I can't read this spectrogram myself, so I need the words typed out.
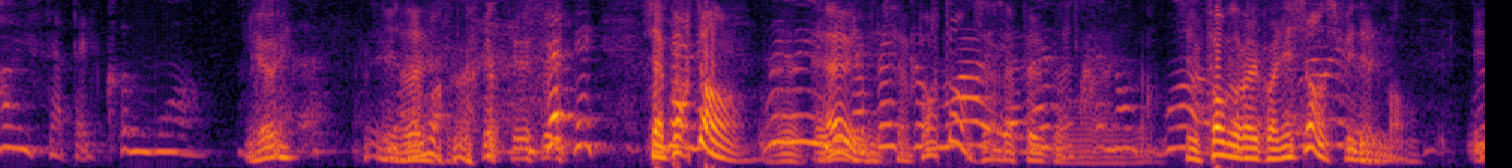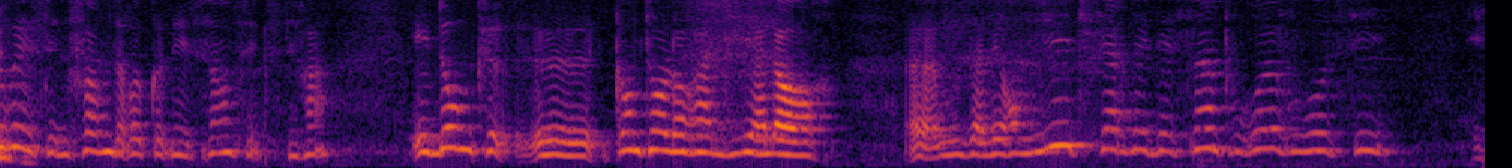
Oh, il s'appelle comme moi. Eh oui, évidemment. C'est important. Oui, oui, Ah oui, c'est important, moi, ça. C'est une forme de reconnaissance, oui, oui. Oui, c'est une forme de reconnaissance, etc. Et donc, euh, quand on leur a dit, alors, euh, vous avez envie de faire des dessins pour eux, vous aussi? Et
